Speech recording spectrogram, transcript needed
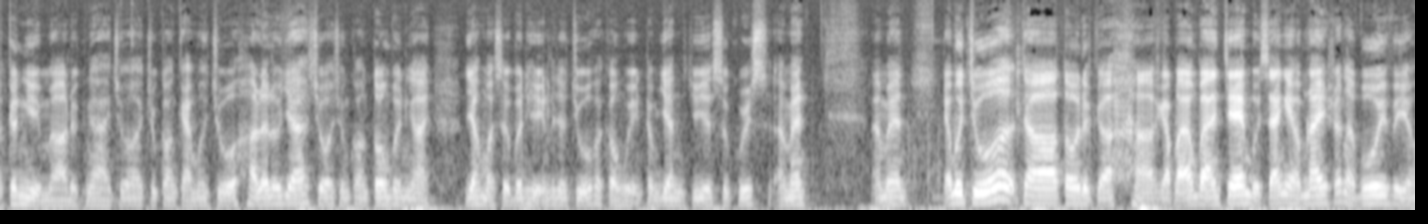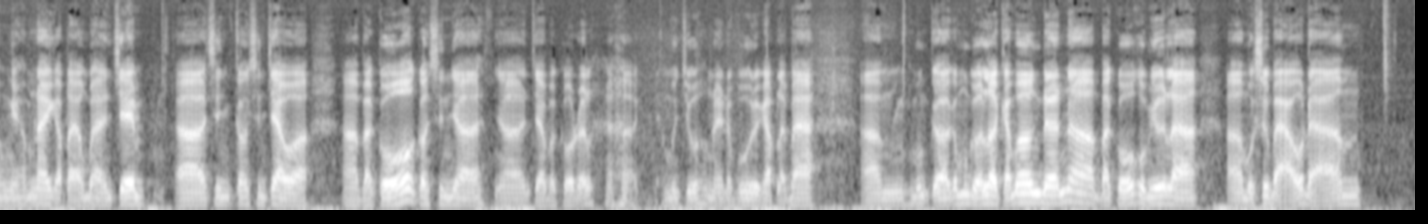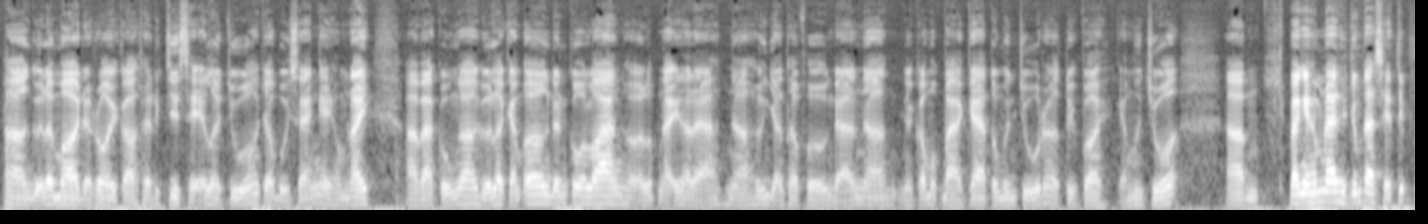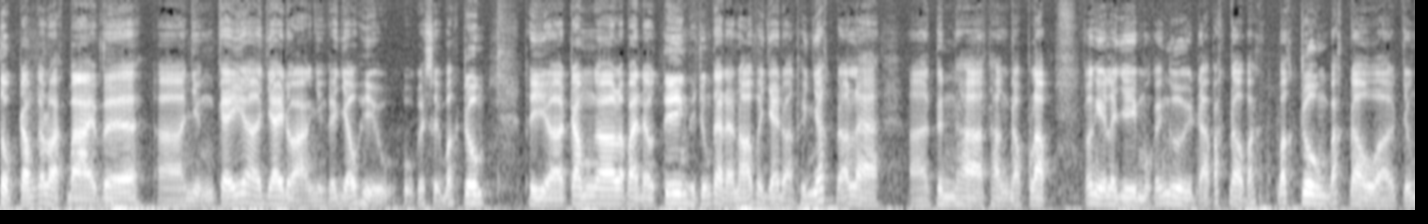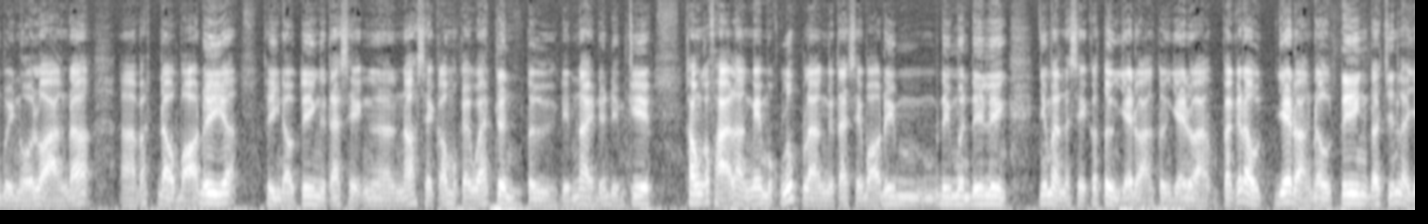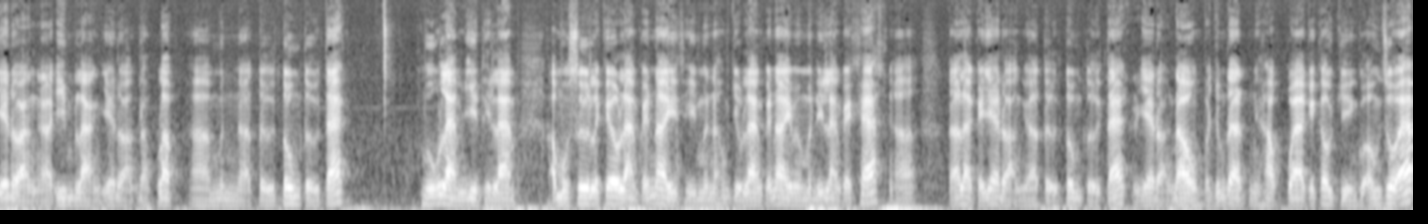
kinh nghiệm được Ngài. Chúa ơi, chúng con cảm ơn Chúa. Hallelujah. Chúa ơi, chúng con tôn vinh Ngài, dâng mọi sự vinh hiển cho Chúa và cầu nguyện trong danh Chúa Giêsu Christ. Amen. Amen. Cảm ơn Chúa cho tôi được uh, gặp lại ông bà anh chị em buổi sáng ngày hôm nay rất là vui vì ngày hôm nay gặp lại ông bà anh chị em. Uh, xin con xin chào uh, uh, bà cố, con xin uh, uh, chào bà cố rất là cảm ơn Chúa hôm nay là vui được gặp lại bà. Uh, muốn uh, con muốn gửi lời cảm ơn đến uh, bà cố cũng như là uh, một sư bảo đã à, gửi lời mời để rồi có thể được chia sẻ lời Chúa cho buổi sáng ngày hôm nay. À, và cũng à, gửi lời cảm ơn đến cô Loan ở lúc nãy là đã à, hướng dẫn thờ phượng đã à, có một bài ca tôn vinh Chúa rất là tuyệt vời. Cảm ơn Chúa. À, và ngày hôm nay thì chúng ta sẽ tiếp tục trong cái loạt bài về à, những cái à, giai đoạn những cái dấu hiệu của cái sự bất trung. Thì uh, trong uh, bài đầu tiên thì chúng ta đã nói về giai đoạn thứ nhất đó là à, tinh thần độc lập. Có nghĩa là gì? Một cái người đã bắt đầu bắt bất trung bắt đầu à, chuẩn bị nổi loạn đó à, bắt đầu bỏ đi á thì đầu tiên người ta sẽ à, nó sẽ có một cái quá trình từ điểm này đến điểm kia. Không có phải là ngay một lúc là người ta sẽ bỏ đi đi mình đi liền nhưng mà nó sẽ có từng giai đoạn từng giai đoạn. Và cái đầu giai đoạn đầu tiên đó chính là giai đoạn à, im lặng giai đoạn độc lập à, mình à, tự tung tự tác. Muốn làm gì thì làm. Ông một sư lại kêu làm cái này thì mình không chịu làm cái này mà mình đi làm cái khác à, đó là cái giai đoạn ờ, tự tung tự tác giai đoạn đầu. Và chúng ta học qua cái câu chuyện của ông Joab.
